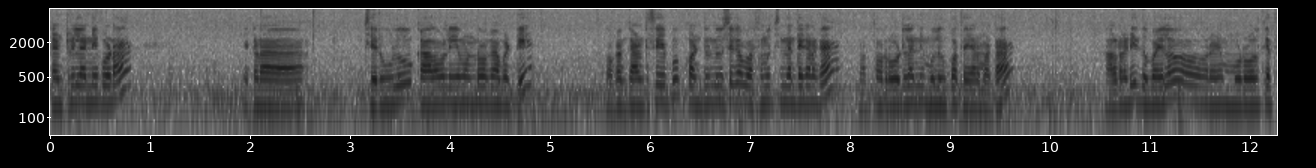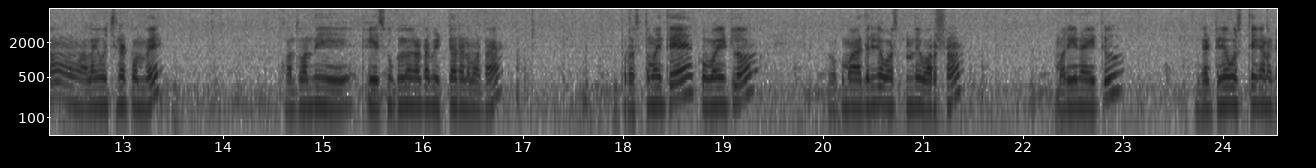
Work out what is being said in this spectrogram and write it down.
కంట్రీలన్నీ కూడా ఇక్కడ చెరువులు కాలువలు ఏమి ఉండవు కాబట్టి ఒక గంట సేపు కంటిన్యూస్గా వర్షం వచ్చిందంటే కనుక మొత్తం రోడ్లన్నీ మునిగిపోతాయి అనమాట ఆల్రెడీ దుబాయ్లో రెండు మూడు రోజుల క్రితం అలాగే వచ్చినట్టు ఉంది కొంతమంది ఫేస్బుక్లో గట్రా పెట్టారనమాట ప్రస్తుతం అయితే కువైట్లో ఒక మాదిరిగా వస్తుంది వర్షం. మరి నైటు గట్టిగా వస్తే కనుక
